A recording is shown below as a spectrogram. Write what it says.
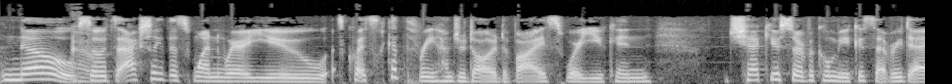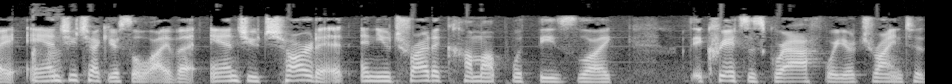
no. So Oh. it's actually this one where you, it's quite, it's like a $300 device where you can check your cervical mucus every day Uh-huh. and you check your saliva and you chart it and you try to come up with these like, it creates this graph where you're trying to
